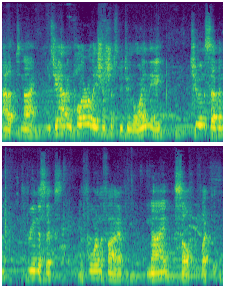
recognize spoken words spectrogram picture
add up to 9. And so you're having polar relationships between the 1 and the 8, 2 and the 7, 3 and the 6, the 4 and the 5, 9 self-reflected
